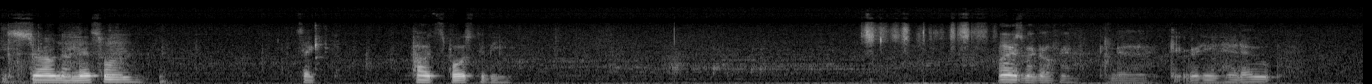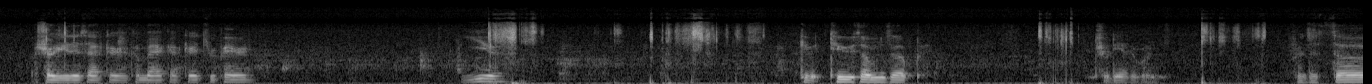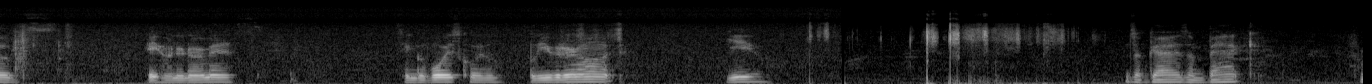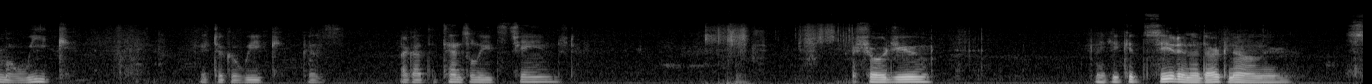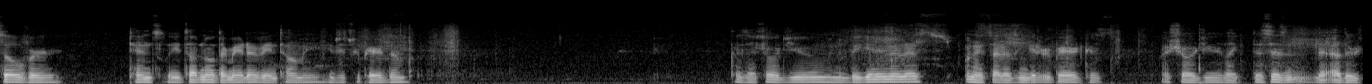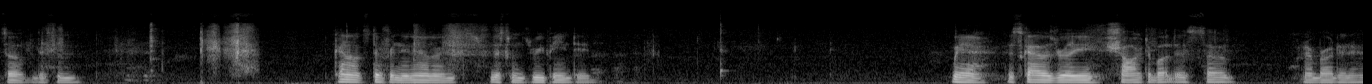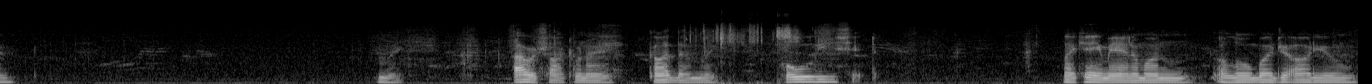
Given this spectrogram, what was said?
The surround on this one. It's like how it's supposed to be. Oh, there's my girlfriend. I'm gonna get ready and head out. I'll show you this after I come back after it's repaired. Yeah. Give it two thumbs up. Show the other one. For the subs, 800 RMS, single voice coil. Believe it or not. Yeah. What's up guys, I'm back from a week. It took a week because I got the tinsel leads changed. I showed you, like you could see it in the dark now, they're silver tinsel leads. I don't know what they're made of, he didn't tell me, he just repaired them. Because I showed you in the beginning of this, when I said I was going to get it repaired, because I showed you, like, this isn't the other sub, this one kind of looks different than the other ones. This one's repainted. But yeah, this guy was really shocked about this sub when I brought it in. I'm like, I was shocked when I got them, like, holy shit. Like, hey man, I'm on a low budget audio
